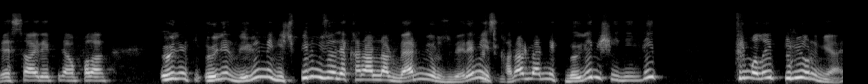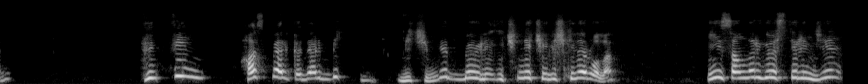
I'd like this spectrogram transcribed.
vesaire filan falan öyle öyle verilmedi. Hiçbirimiz öyle kararlar vermiyoruz, veremeyiz. Karar vermek böyle bir şey değil deyip tırmalayıp duruyorum yani. Film hasbel kadar bir biçimde böyle içinde çelişkiler olan insanları gösterince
